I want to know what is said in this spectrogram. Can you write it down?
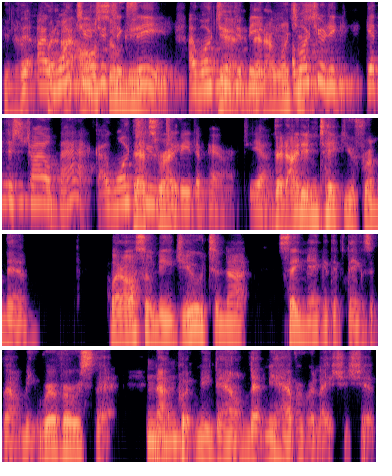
you know, I want I you to succeed. Need, I want you yeah, to be. I want, I want you, to get this child back. I want you right. to be the parent. Yeah. That I didn't take you from them. But I also need you to not say negative things about me. Reverse that. Mm-hmm. Not put me down. Let me have a relationship.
